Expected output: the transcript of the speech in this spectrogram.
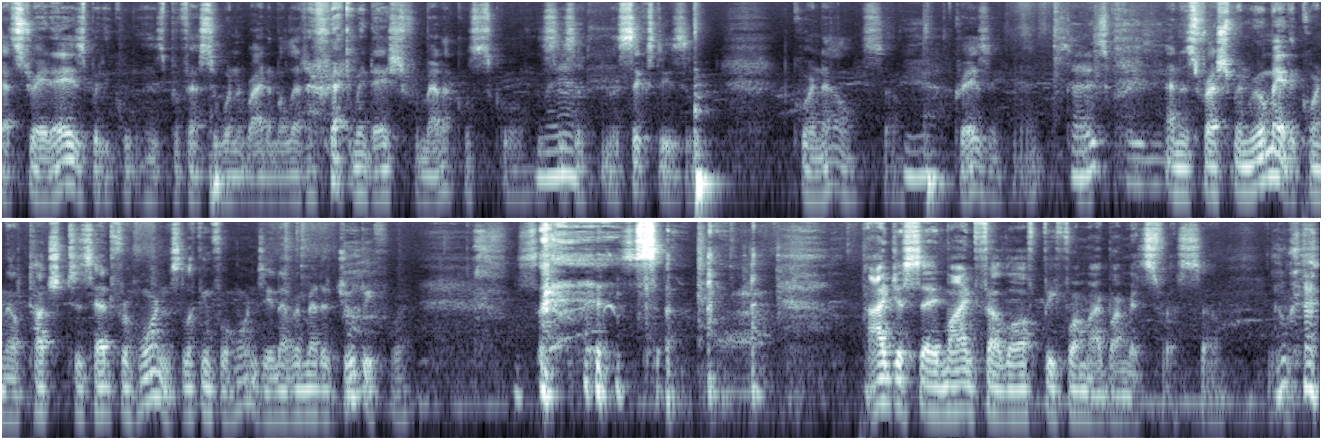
got straight A's, but he, his professor wouldn't write him a letter of recommendation for medical school. This is in the '60s in Cornell, so Yeah. crazy. right? So- That is crazy. and his freshman roommate at Cornell touched his head for horns, looking for horns. He never met a Jew oh. before. So, I just say mine fell off before my bar mitzvah. So, Okay. so,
